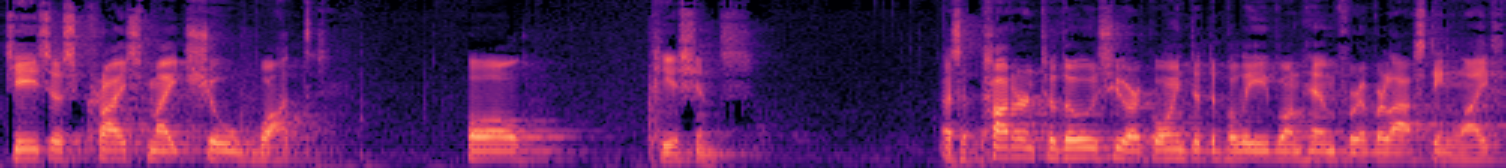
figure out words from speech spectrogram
Jesus Christ might show what? All patience. As a pattern to those who are going to believe on him for everlasting life,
